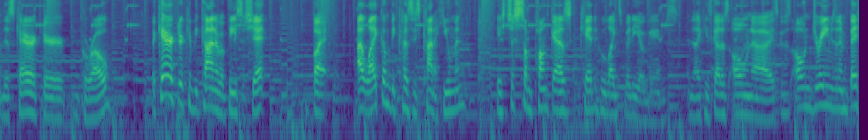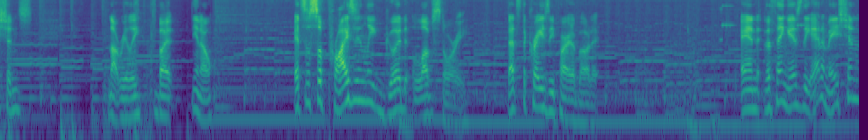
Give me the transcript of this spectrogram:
this character grow. The character can be kind of a piece of shit, but I like him because he's kind of human. He's just some punk ass kid who likes video games, and like he's got his own, uh, he's got his own dreams and ambitions. Not really, but you know, it's a surprisingly good love story. That's the crazy part about it. And the thing is, the animation...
